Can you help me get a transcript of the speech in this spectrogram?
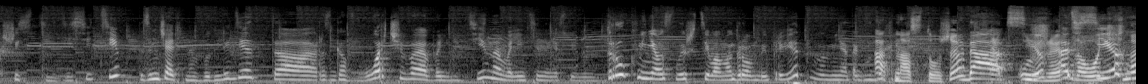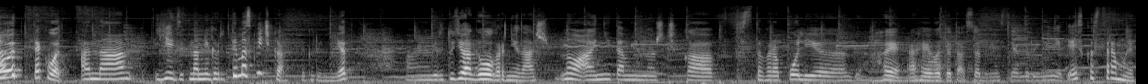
к 60, замечательно выглядит, а, разговорчивая, Валентина. Валентина, если вы вдруг меня услышите, вам огромный привет, вы меня так От вдохновили. нас тоже. Да, от всех, уже от всех, заочно. вот. Так вот, она едет на мне, говорит, ты москвичка? Я говорю, нет. Она говорит, у тебя говор не наш. Ну, они там немножечко в Ставрополье Г, ага, вот эта особенность. Я говорю, нет, я из Костромы.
